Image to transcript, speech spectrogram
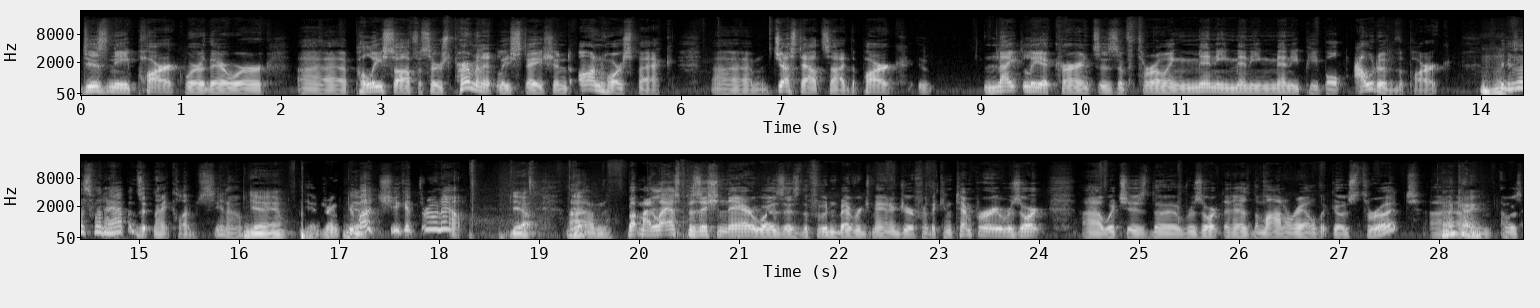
Disney park where there were uh, police officers permanently stationed on horseback um, just outside the park. Nightly occurrences of throwing many, many, many people out of the park Mhm. because that's what happens at nightclubs. You know, Yeah. Yeah. you drink too Yeah. much, you get thrown out. Yeah. Yeah. Um, but my last position there was as the food and beverage manager for the Contemporary Resort, uh, which is the resort that has the monorail that goes through it. Um, Okay. I was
